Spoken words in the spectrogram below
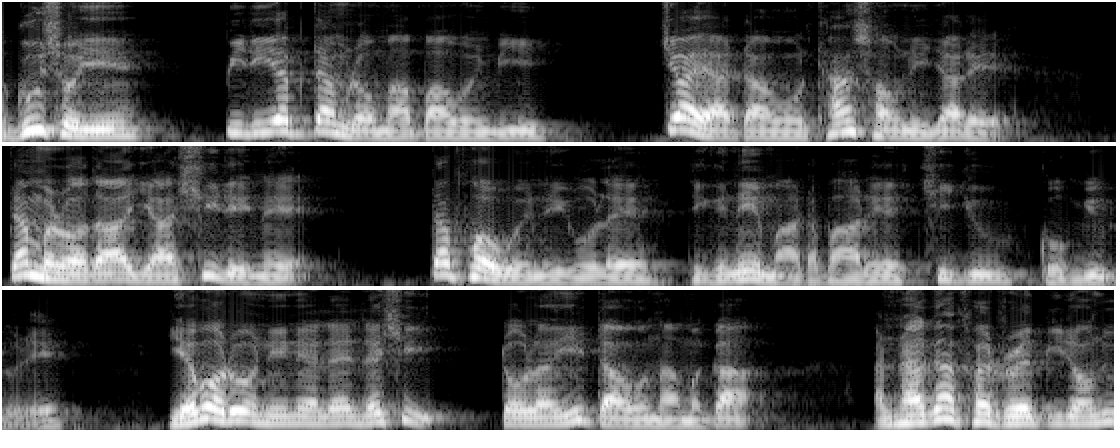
အခုဆိုရင် PDF တပ်မတော်မှာပါဝင်ပြီးကြာရတာဝန်ထမ်းဆောင်နေကြတဲ့တပ်မတော်သားအရာရှိတွေနဲ့တပ်ဖွဲ့ဝင်တွေကိုလည်းဒီကနေ့မှာတပါးတည်းချီးကျူးဂုဏ်ပြုလိုတယ်။ရဲဘော်တို့အနေနဲ့လည်းလက်ရှိတော်လန်ရေးတာဝန်သာမကအနာဂတ်ဖက်ဒရယ်ပြည်ထောင်စု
